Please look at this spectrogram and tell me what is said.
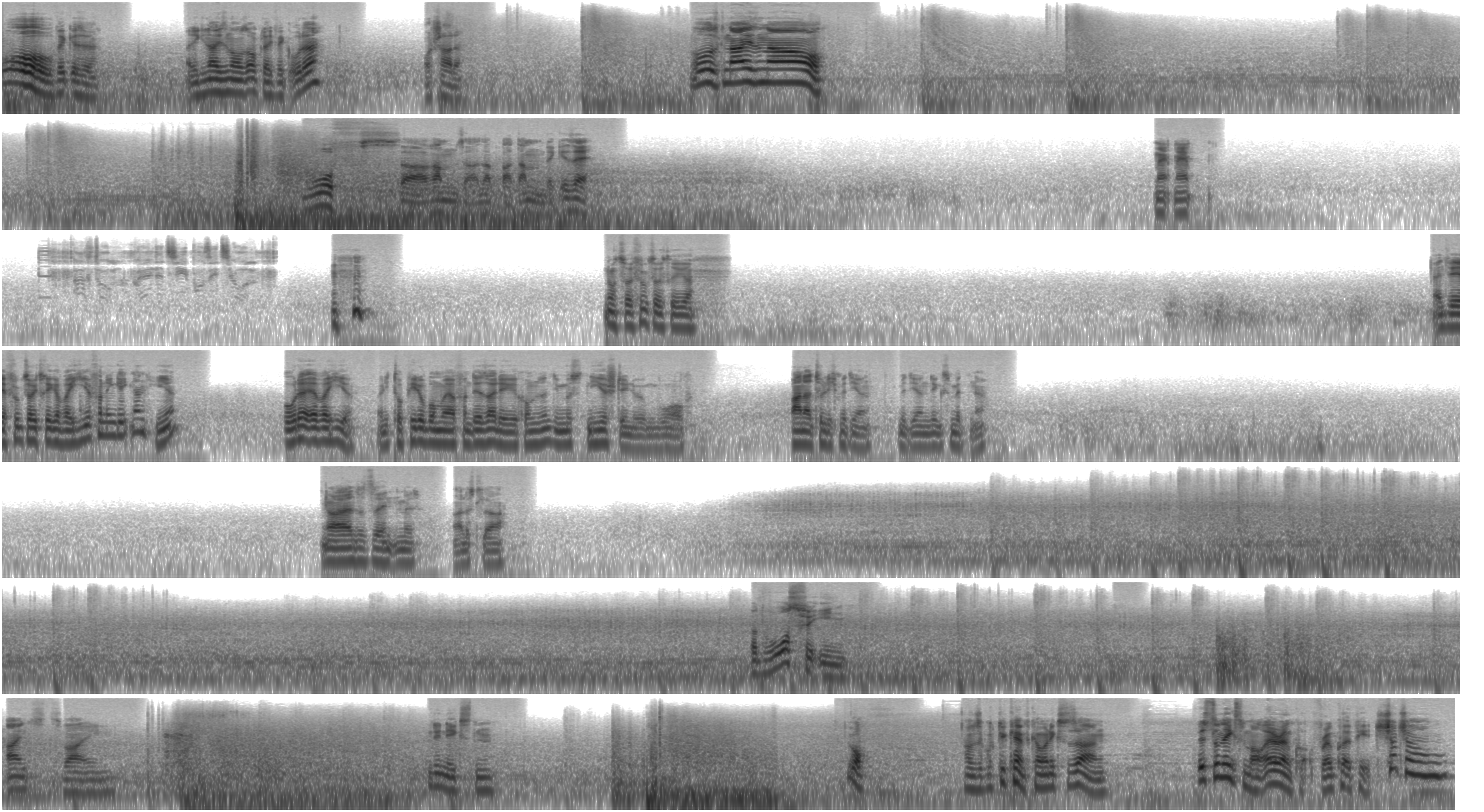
Oh, weg ist er. Die Gneisenau ist auch gleich weg, oder? Oh, schade. Los, Gneisenau! Wuffsa, Ramsa, Labadam, weg ist er. Mäh, mäh. Noch zwei Flugzeugträger. Entweder der Flugzeugträger war hier von den Gegnern, hier. Oder er war hier. Weil die Torpedobomber ja von der Seite gekommen sind, die müssten hier stehen irgendwo auch. War natürlich mit ihren, mit ihren Dings mit, ne? Ja, dann sind sie hinten mit. Alles klar. Das war's für ihn. Eins, zwei. Und die nächsten. Ja. Haben sie gut gekämpft, kann man nichts zu sagen. Bis zum nächsten Mal, euer Remco auf Remco. Ciao, ciao.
